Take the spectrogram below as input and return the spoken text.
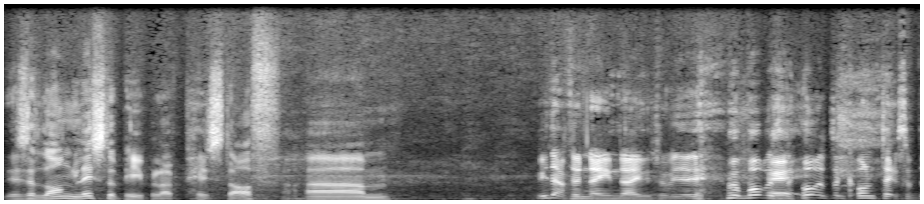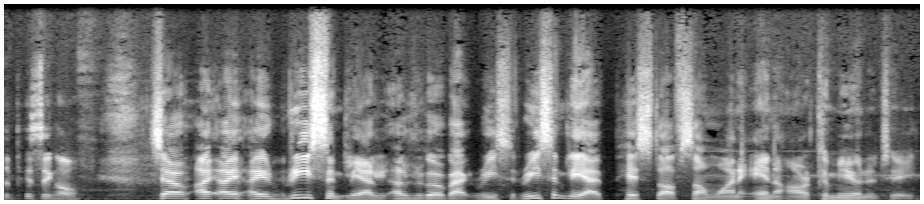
there's a long list of people I've pissed off. Um, You don't have to name names. what, was Eh. the, what was the context of the pissing off? so I, I, I recently, I'll, I'll go back. Recent, recently, I pissed off someone in our community,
